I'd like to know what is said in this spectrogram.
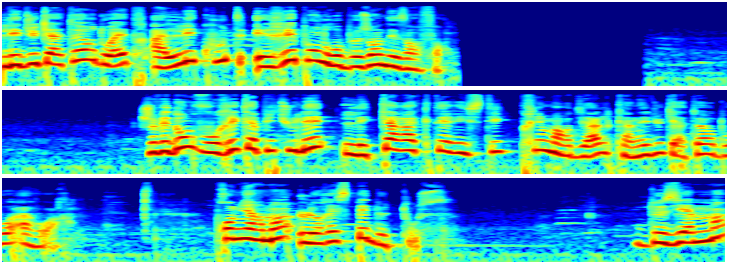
L'éducateur doit être à l'écoute et répondre aux besoins des enfants. Je vais donc vous récapituler les caractéristiques primordiales qu'un éducateur doit avoir. Premièrement, le respect de tous. Deuxièmement,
